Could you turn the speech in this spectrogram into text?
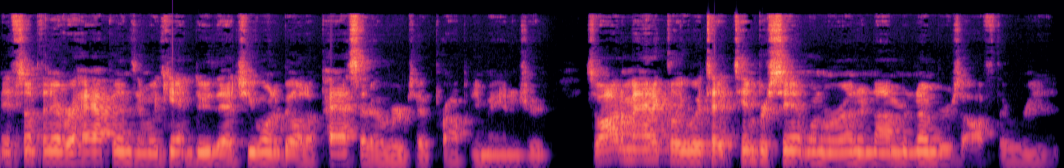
if something ever happens and we can't do that, you want to be able to pass it over to a property manager so automatically we take 10% when we're running numbers off the rent.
